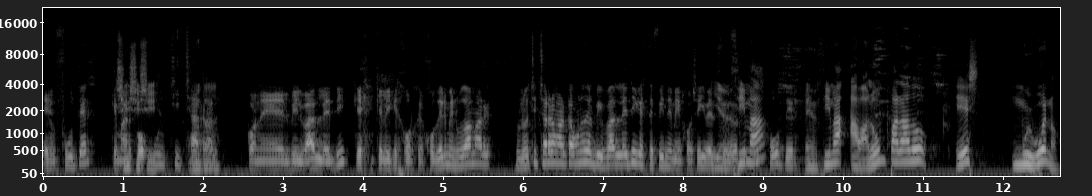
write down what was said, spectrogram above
en Footers, que Sí, marcó sí, sí, un chicharro con el Bilbao Athletic. Que, que le dije, Jorge, joder, menuda marca. Uno chicharro marca uno del Bilbao Athletic este fin de me dijo, sí, y encima, encima a balón parado es muy bueno.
